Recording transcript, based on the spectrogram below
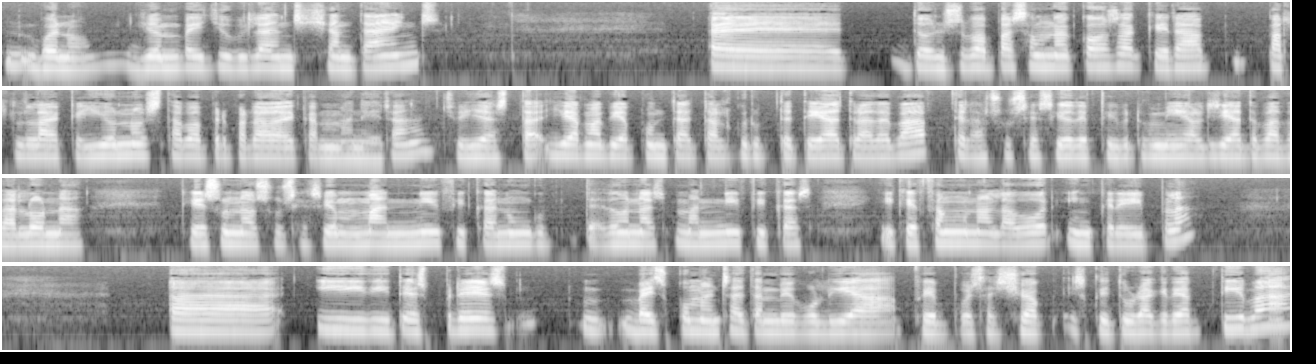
bueno, jo em vaig jubilar en 60 anys, eh, doncs va passar una cosa que era per la que jo no estava preparada de cap manera. Jo ja, està, ja m'havia apuntat al grup de teatre de BAP, de l'Associació de Fibromialgia de Badalona, que és una associació magnífica, en un grup de dones magnífiques i que fan una labor increïble. Uh, I després vaig començar també, volia fer pues, això, escriptura creativa,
